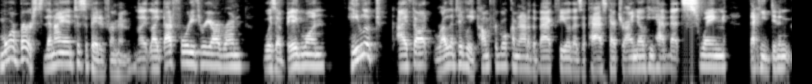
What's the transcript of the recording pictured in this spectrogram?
more bursts than I anticipated from him. Like like that 43 yard run was a big one. He looked, I thought, relatively comfortable coming out of the backfield as a pass catcher. I know he had that swing that he didn't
